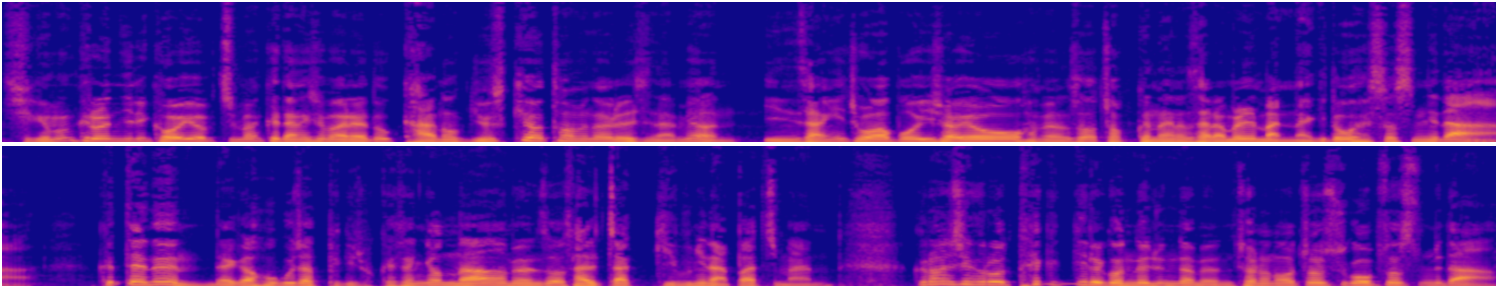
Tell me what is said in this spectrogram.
지금은 그런 일이 거의 없지만 그 당시만 해도 간혹 유스퀘어 터미널을 지나면 인상이 좋아 보이셔요 하면서 접근하는 사람을 만나기도 했었습니다. 그때는 내가 호구 잡히기 좋게 생겼나 하면서 살짝 기분이 나빴지만 그런 식으로 태극기를 건네준다면 저는 어쩔 수가 없었습니다.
